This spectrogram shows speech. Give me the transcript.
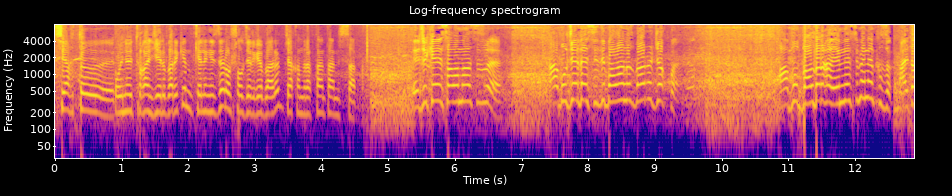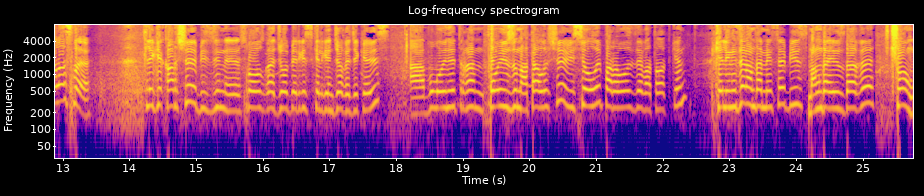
сыяктуу э, ойной турган жер бар экен. Келиңиздер ошол жерге барып жакыныраактан таанышсак. Эжеке саламатсызбы? А бул жерде сиздин балаңыз барбы жокпу а бул балдарга эмнеси менен кызык? Айта аласызбы? Тилекке каршы биздин сурообузга жооп бергиси келген жок эжекебиз. Бул ойной турган поезддун аталышы веселый паровоз деп аталат экен. Келиңиздер анда эмесе биз маңдайыбыздагы чоң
